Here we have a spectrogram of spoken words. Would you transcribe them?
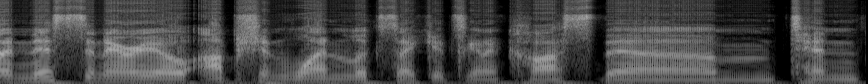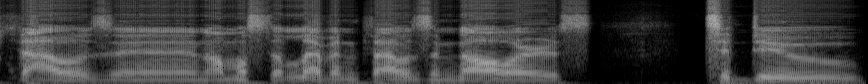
In this scenario, option one looks like it's going to cost them ten thousand, almost eleven thousand dollars to do,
